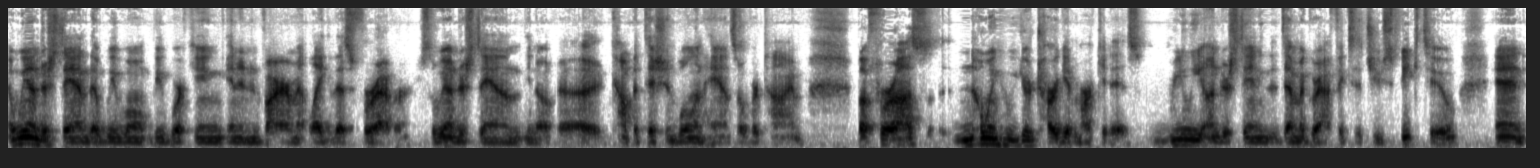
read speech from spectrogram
and we understand that we won't be working in an environment like this forever. So we understand, you know, uh, competition will enhance over time. But for us, knowing who your target market is, really understanding the demographics that you speak to, and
